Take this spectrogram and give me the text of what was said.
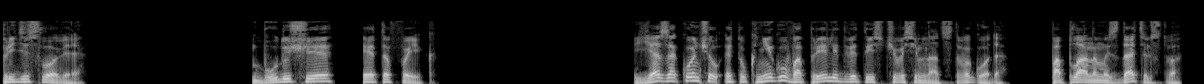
Предисловие. Будущее — это фейк. Я закончил эту книгу в апреле 2018 года. По планам издательства,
